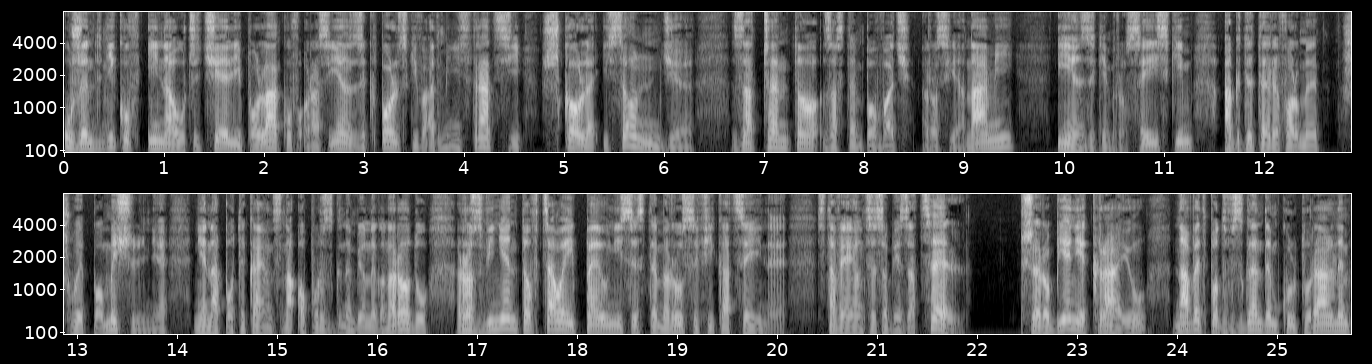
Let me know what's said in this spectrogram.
Urzędników i nauczycieli Polaków oraz język polski w administracji, szkole i sądzie zaczęto zastępować Rosjanami, i językiem rosyjskim, a gdy te reformy szły pomyślnie, nie napotykając na opór zgnębionego narodu, rozwinięto w całej pełni system rusyfikacyjny, stawiający sobie za cel przerobienie kraju, nawet pod względem kulturalnym,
